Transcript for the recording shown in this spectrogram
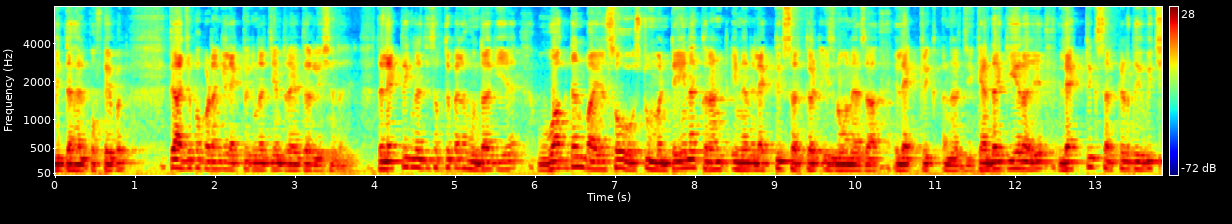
With the help of table ਤੇ ਅੱਜ ਆਪਾਂ ਪੜਾਂਗੇ ਇਲੈਕਟ੍ਰਿਕ એનર્ਜੀ ਐਂਡ ਡਰਾਈਵ ਦਾ ਰਿਲੇਸ਼ਨ ਹੈ ਜੀ। ਇਲੈਕਟ੍ਰਿਕ એનર્ਜੀ ਸਭ ਤੋਂ ਪਹਿਲਾਂ ਹੁੰਦਾ ਕੀ ਹੈ? Work done by a source to maintain a current in an electric circuit is known as a electric energy ਕਹਿੰਦਾ ਕੀ ਹੈ ਰਾਜੇ? ਇਲੈਕਟ੍ਰਿਕ ਸਰਕਟ ਦੇ ਵਿੱਚ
